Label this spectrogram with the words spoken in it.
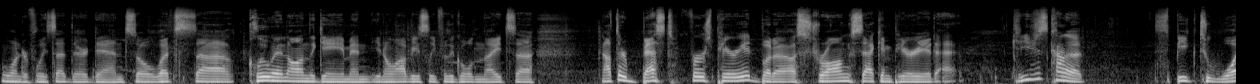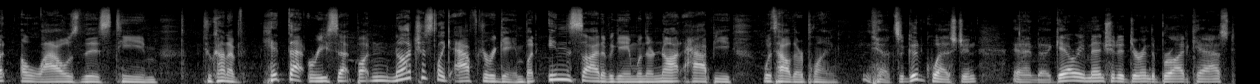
Wonderfully said there, Dan. So let's uh, clue in on the game. And, you know, obviously for the Golden Knights, uh, not their best first period, but a, a strong second period. Can you just kind of speak to what allows this team to kind of hit that reset button, not just like after a game, but inside of a game when they're not happy with how they're playing? Yeah, it's a good question. And uh, Gary mentioned it during the broadcast.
